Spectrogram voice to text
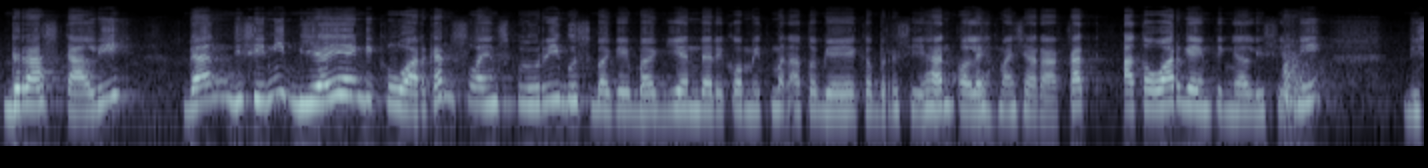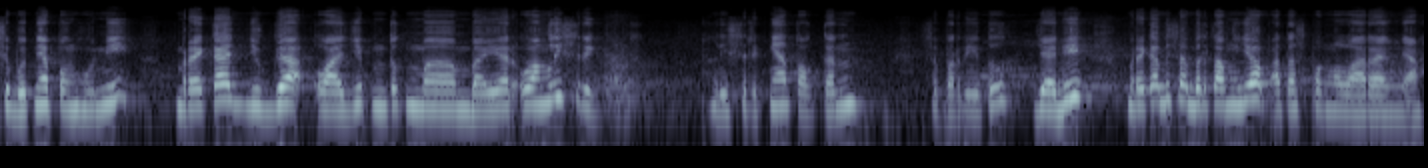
deras sekali dan di sini biaya yang dikeluarkan selain 10.000 sebagai bagian dari komitmen atau biaya kebersihan oleh masyarakat atau warga yang tinggal di sini disebutnya penghuni, mereka juga wajib untuk membayar uang listrik. Listriknya token seperti itu. Jadi mereka bisa bertanggung jawab atas pengeluarannya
